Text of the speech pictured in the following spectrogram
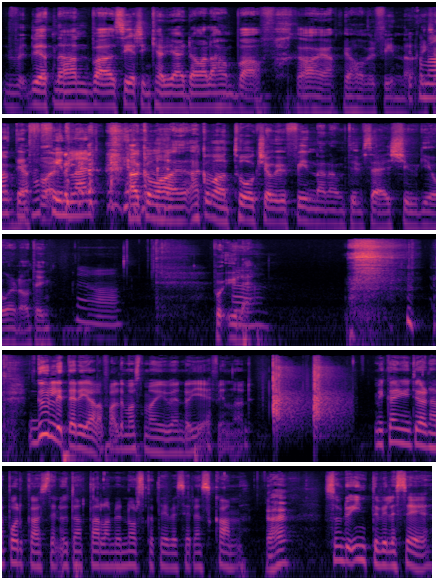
du vet när han bara ser sin karriär dala, han bara, "Fuck, ja, ja, jag har väl Finland. Jag kommer alltid att ha Finland. han, kommer ha, han kommer ha en talkshow i Finland om typ så här 20 år någonting. Ja. På Yle. Gulligt är det i alla fall, det måste man ju ändå ge Finland. Vi kan ju inte göra den här podcasten utan att tala om den norska TV-serien Skam, Nähä? Som du inte ville se Nej,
